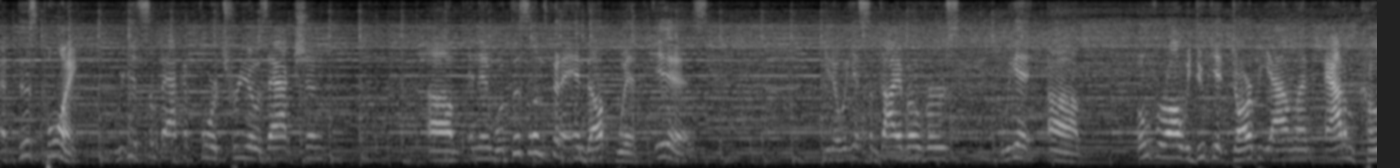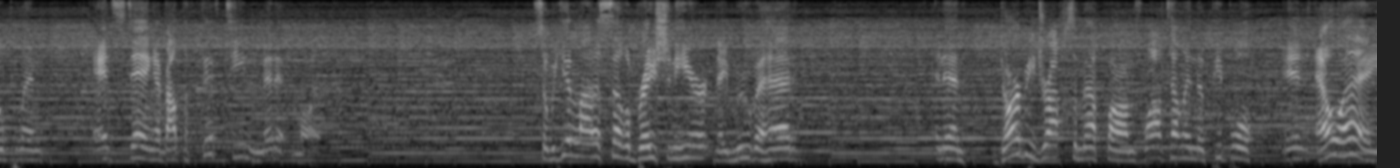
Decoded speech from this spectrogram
at this point, we get some back and forth trios action. Um, and then what this one's going to end up with is, you know, we get some dive overs. We get, um, overall, we do get Darby Allin, Adam Copeland, and Sting about the 15 minute mark. So we get a lot of celebration here. They move ahead. And then Darby drops some F bombs while telling the people in LA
